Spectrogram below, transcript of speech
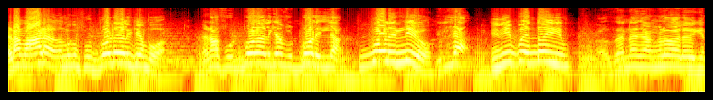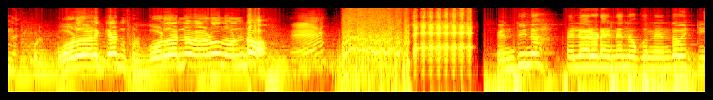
എടാ വാടാ നമുക്ക് ഫുട്ബോൾ കളിക്കാൻ പോവാം. എടാ ഫുട്ബോൾ കളിക്കാൻ ഫുട്ബോൾ ഇല്ല. ഫുട്ബോൾ ഇല്ലയോ? ഇല്ല. ഇനിയിപ്പോ എന്തോ ചെയ്യും? അത് തന്നെ ഞങ്ങളും ആലോചിക്കുന്നത് ഫുട്ബോൾ കളിക്കാൻ ഫുട്ബോൾ തന്നെ വേണമെന്നുണ്ടോ എന്തിനാ എല്ലാരോടും എന്നെ നോക്കുന്നത് എന്താ പറ്റി?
